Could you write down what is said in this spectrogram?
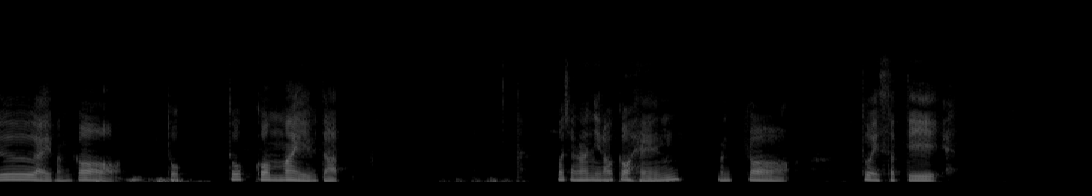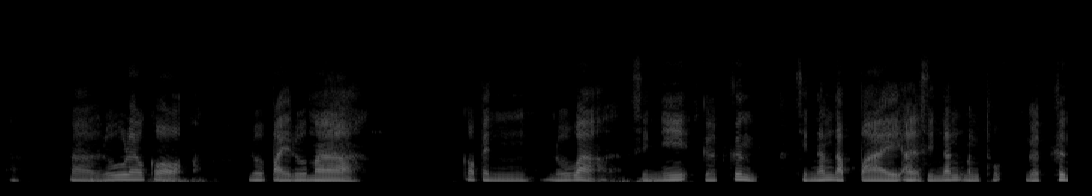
เรื่อยๆ มันก็ทุกทุกก็ไม่ดับ เพราะฉะนั้นนี่เราก็เห็นมันก็ด้วยสติรู้แล้วก็รู้ไปรู้มา ก็เป็นรู้ว่าสิ่งนี้เกิดขึ้น สิ่งนั้นดับไปไอสิ่งนั้นมันทุ เกิดขึ้น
